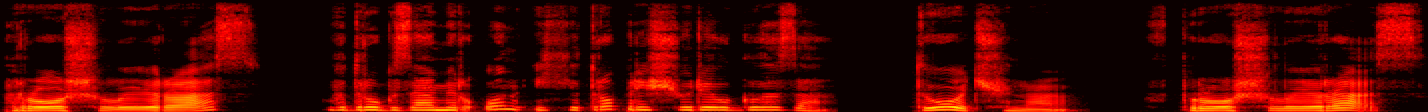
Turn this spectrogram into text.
В прошлый раз? Вдруг замер он и хитро прищурил глаза. Точно прошлый раз.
